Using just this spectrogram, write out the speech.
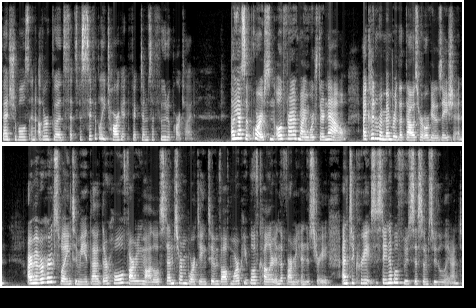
vegetables, and other goods that specifically target victims of food apartheid. Oh, yes, of course. An old friend of mine works there now. I couldn't remember that that was her organization. I remember her explaining to me that their whole farming model stems from working to involve more people of color in the farming industry and to create sustainable food systems through the land.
